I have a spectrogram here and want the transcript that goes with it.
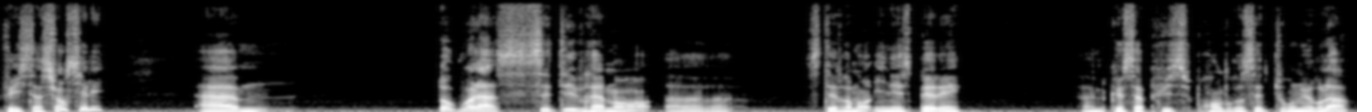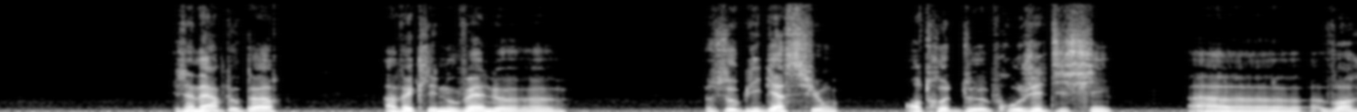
Félicitations, Siri. Euh, donc voilà, c'était vraiment, euh, vraiment inespéré euh, que ça puisse prendre cette tournure-là. J'avais un peu peur avec les nouvelles, obligations entre deux projets d'ici, voir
